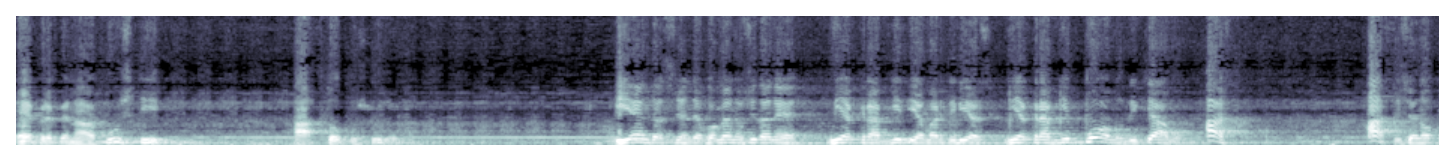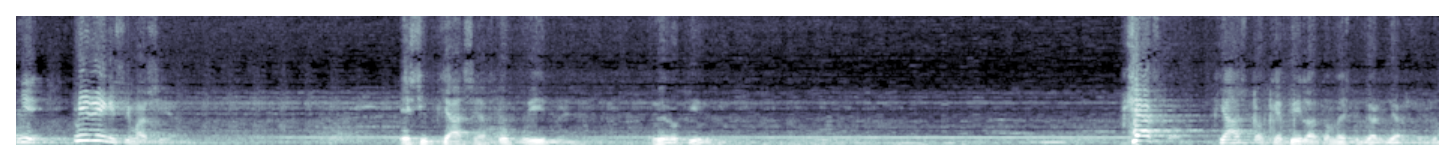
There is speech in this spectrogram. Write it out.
έπρεπε να ακούστη αυτό που σου λέω. Η ένταση ενδεχομένως ήταν μια κραυγή διαμαρτυρίας, μια κραυγή πόνου δικιά μου. Άστη, άστη σε ενοχλεί, μη δίνει σημασία. Εσύ πιάσε αυτό που είπε ο Ιεροκύριος. Πιάστο, πιάστο και φύλα το μέσα στην καρδιά σου.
